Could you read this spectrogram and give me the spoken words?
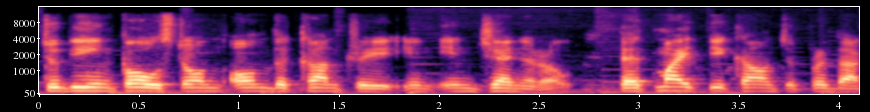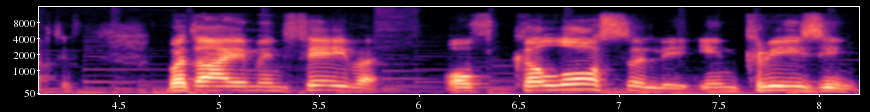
to be imposed on, on the country in, in general. That might be counterproductive. But I am in favor of colossally increasing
